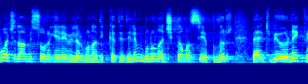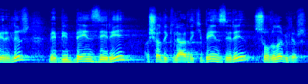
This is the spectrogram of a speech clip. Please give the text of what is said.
Bu açıdan bir soru gelebilir. Buna dikkat edelim. Bunun açıklaması yapılır. Belki bir örnek verilir ve bir benzeri aşağıdakilerdeki benzeri sorulabilir.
